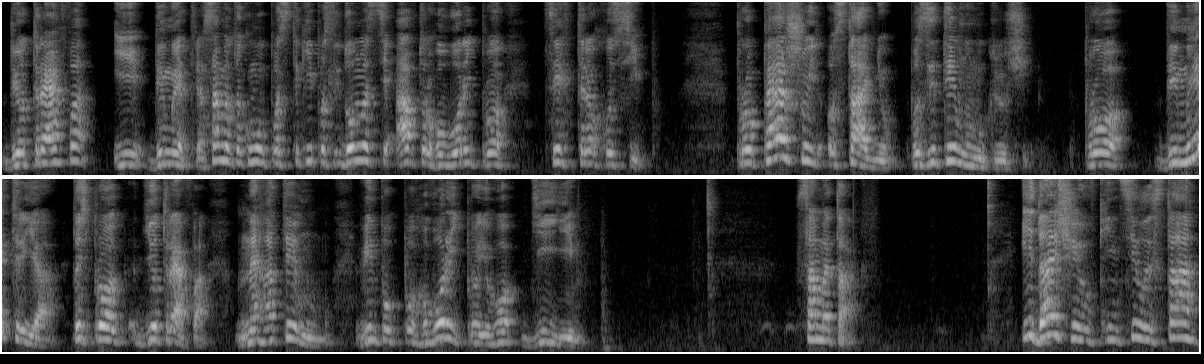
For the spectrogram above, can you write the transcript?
Діотрефа і Димитрія. Саме в такому такій послідовності автор говорить про цих трьох осіб. Про першу і останню позитивному ключі. Про Димитрія, тобто про Діотрефа в негативному. Він по- поговорить про його дії. Саме так. І далі в кінці листа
